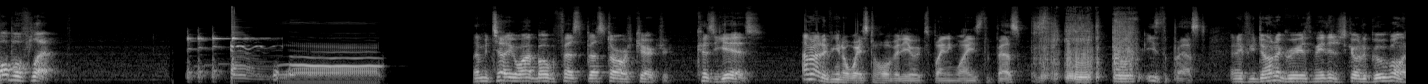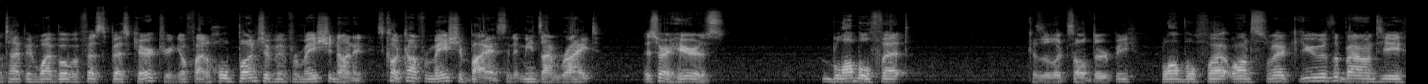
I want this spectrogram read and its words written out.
Boba Fett. Let me tell you why Boba Fett's the best Star Wars character. Cause he is. I'm not even gonna waste a whole video explaining why he's the best. he's the best. And if you don't agree with me, then just go to Google and type in why Boba Fett's the best character, and you'll find a whole bunch of information on it. It's called confirmation bias, and it means I'm right. This right here is Blobble Fett. Cause it looks all derpy. Blobble Fett wants to make you the bounty.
